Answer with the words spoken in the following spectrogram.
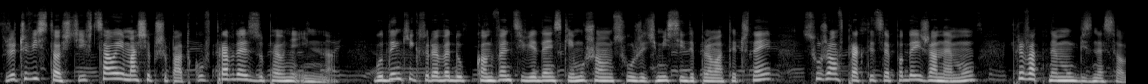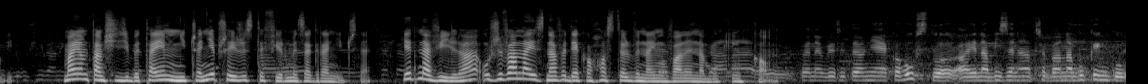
W rzeczywistości, w całej masie przypadków, prawda jest zupełnie inna. Budynki, które według konwencji wiedeńskiej muszą służyć misji dyplomatycznej, służą w praktyce podejrzanemu, prywatnemu biznesowi. Mają tam siedziby tajemnicze, nieprzejrzyste firmy zagraniczne. Jedna willa używana jest nawet jako hostel wynajmowany na booking.com. Neuvěřitelně jako hostel a je nabízená třeba na bookingu.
